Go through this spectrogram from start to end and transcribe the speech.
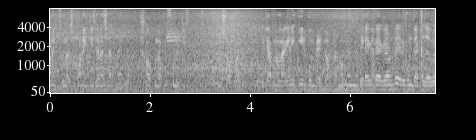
অনেক ফুল আছে অনেক ডিজাইন আছে আপনার। সবগুলো আপনার ফুলের ডিজাইন। সব পাবেন। এটা আপনার লাগালে এরকম ব্যাকগ্রাউন্ডটা হবে। আপনার ব্যাক দেখেন ব্যাকগ্রাউন্ডে এরকম দেখা যাবে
